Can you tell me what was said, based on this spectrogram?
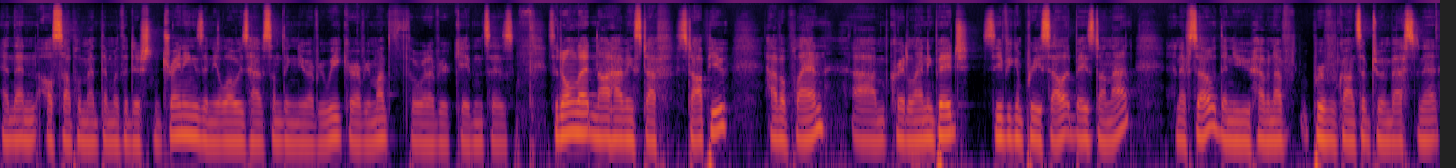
and then I'll supplement them with additional trainings, and you'll always have something new every week or every month or whatever your cadence is. So don't let not having stuff stop you. Have a plan. Um, create a landing page. See if you can pre-sell it based on that, and if so, then you have enough proof of concept to invest in it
